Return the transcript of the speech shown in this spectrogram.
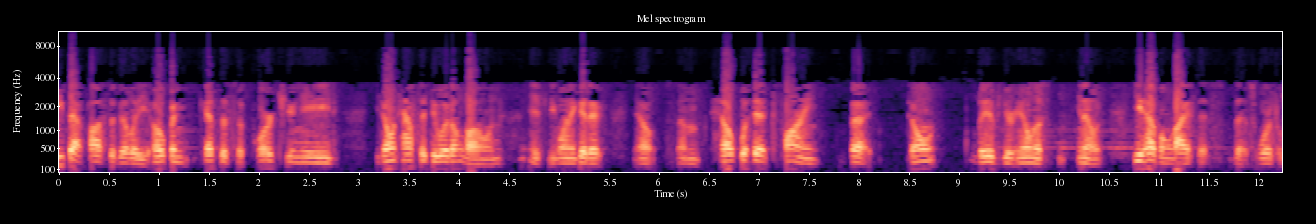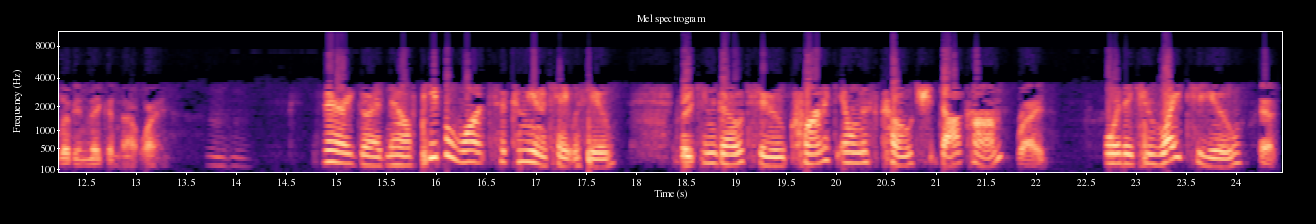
keep that possibility open, get the support you need. You don't have to do it alone. If you want to get a, you know, some help with it, fine, but don't live your illness. You know, you have a life that's that's worth living. Make it that way. Mm-hmm. Very good. Now, if people want to communicate with you, they can go to chronicillnesscoach.com Right. or they can write to you, At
